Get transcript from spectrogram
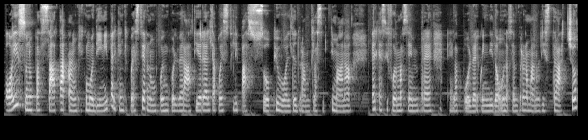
Poi sono passata anche i comodini perché anche questi erano un po' impolverati, in realtà questi li passo più volte durante la settimana perché si forma sempre eh, la polvere, quindi do una, sempre una mano di straccio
